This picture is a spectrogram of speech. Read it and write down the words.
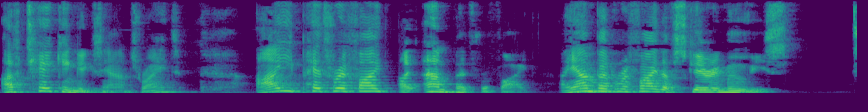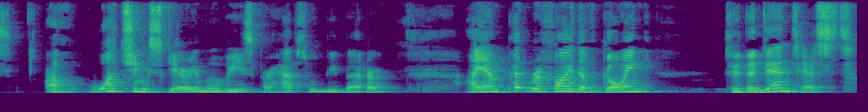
of taking exams, right? I petrified, I am petrified. I am petrified of scary movies. Of watching scary movies, perhaps would be better. I am petrified of going to the dentist.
